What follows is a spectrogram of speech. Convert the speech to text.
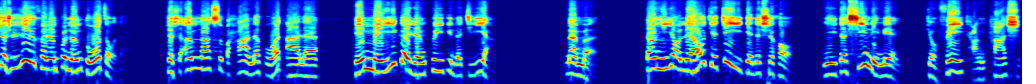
这是任何人不能夺走的，这是安拉苏巴哈的活塔呢给每一个人规定的给养。那么，当你要了解这一点的时候，你的心里面就非常踏实，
